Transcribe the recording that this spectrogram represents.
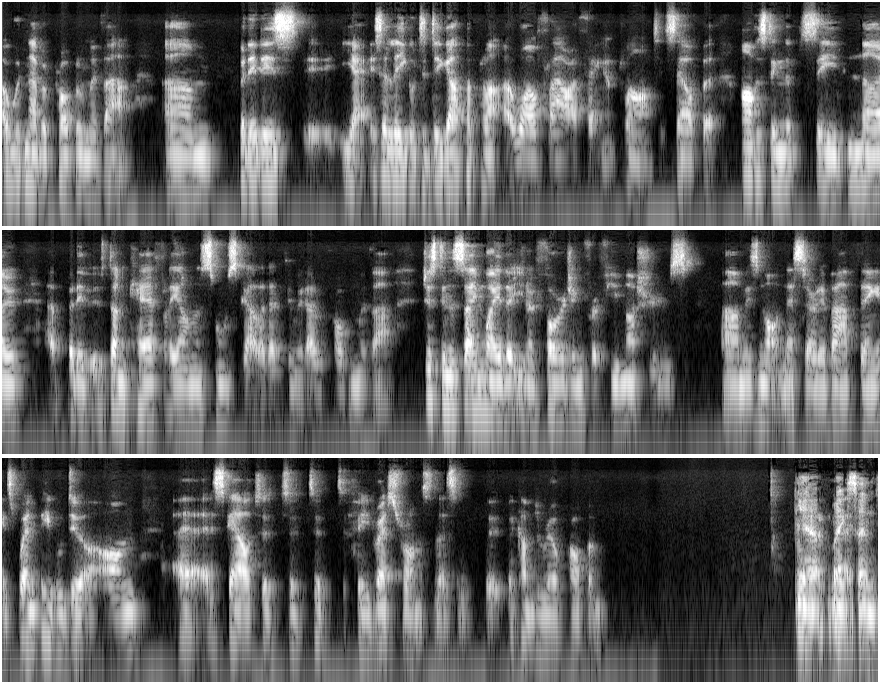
I wouldn't have a problem with that. Um, but it is, yeah, it's illegal to dig up a, plant, a wildflower thing and plant itself. But harvesting the seed, no. Uh, but if it was done carefully on a small scale, I don't think we'd have a problem with that. Just in the same way that you know, foraging for a few mushrooms um, is not necessarily a bad thing. It's when people do it on a, a scale to, to, to, to, feed restaurants that's it becomes a real problem. Yeah, okay. makes sense.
